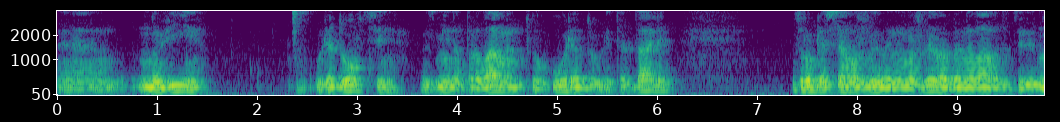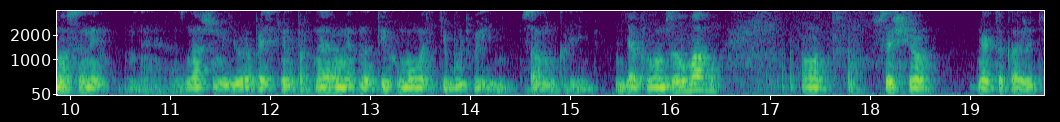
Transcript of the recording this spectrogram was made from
е, нові урядовці, зміна парламенту, уряду і так далі зроблять все можливе і неможливе, аби налагодити відносини е, з нашими європейськими партнерами на тих умовах, які будуть вигідні саме Україні. Дякую вам за увагу. От все, що, як то кажуть,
